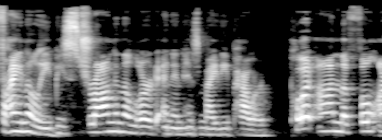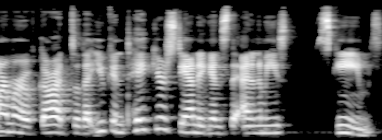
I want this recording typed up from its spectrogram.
Finally, be strong in the Lord and in his mighty power. Put on the full armor of God so that you can take your stand against the enemy's schemes.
